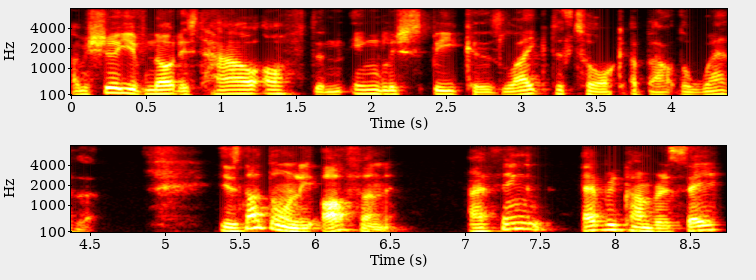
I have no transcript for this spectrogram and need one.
i'm sure you've noticed how often english speakers like to talk about the weather. It's not only often, I think every conversation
